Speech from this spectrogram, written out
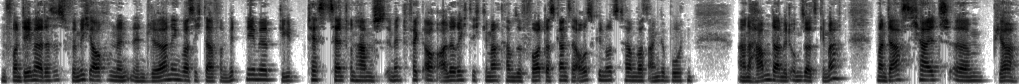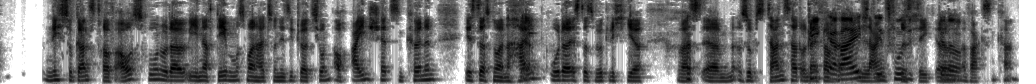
Und von dem her, das ist für mich auch ein, ein Learning, was ich davon mitnehme. Die Testzentren haben es im Endeffekt auch alle richtig gemacht, haben sofort das Ganze ausgenutzt, haben was angeboten, haben damit Umsatz gemacht. Man darf sich halt ähm, ja nicht so ganz drauf ausruhen oder je nachdem muss man halt so eine Situation auch einschätzen können. Ist das nur ein Hype ja. oder ist das wirklich hier was ähm, Substanz hat und Peak einfach erreicht, langfristig ich, genau. ähm, wachsen kann?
